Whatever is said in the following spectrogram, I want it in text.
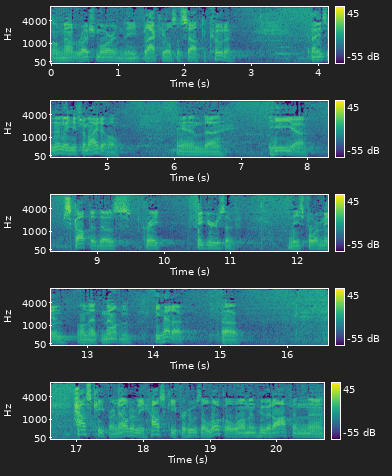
on Mount Rushmore in the Black Hills of South Dakota. Uh, incidentally, he's from Idaho, and uh, he uh, sculpted those great figures of these four men on that mountain. He had a, a housekeeper, an elderly housekeeper who was a local woman who had often uh,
